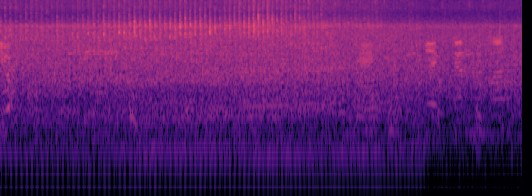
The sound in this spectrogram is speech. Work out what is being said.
યો. Action મારું.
